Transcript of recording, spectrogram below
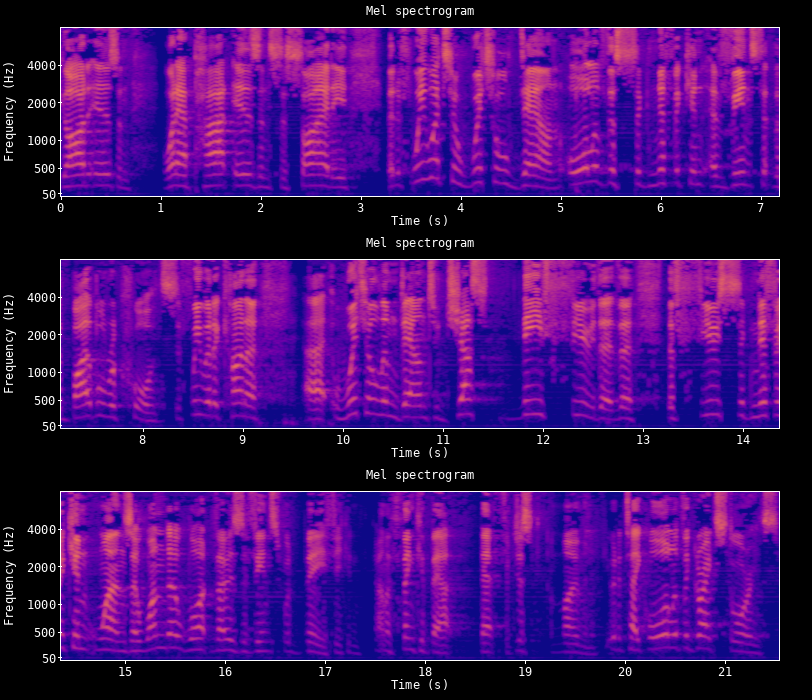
God is and what our part is in society. But if we were to whittle down all of the significant events that the Bible records, if we were to kind of uh, whittle them down to just the few, the, the, the few significant ones, I wonder what those events would be. If you can kind of think about that for just a moment. If you were to take all of the great stories,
